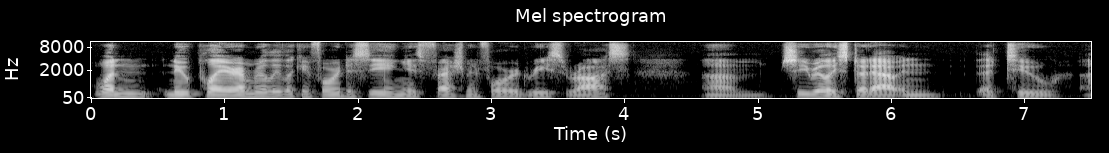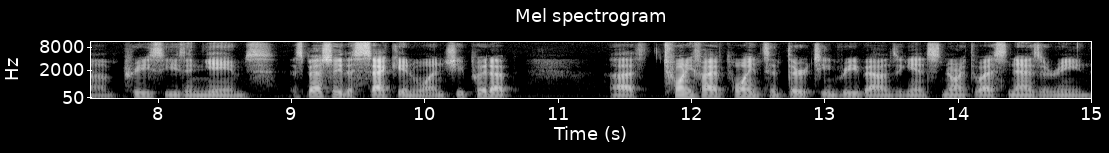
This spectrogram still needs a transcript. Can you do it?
one new player I'm really looking forward to seeing is freshman forward Reese Ross. Um, she really stood out in the two um, preseason games, especially the second one. She put up uh, 25 points and 13 rebounds against Northwest Nazarene,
